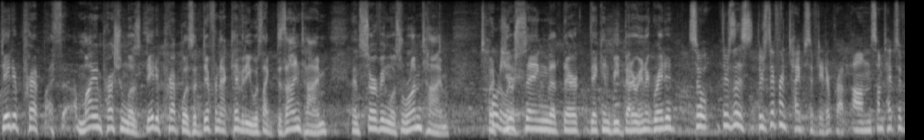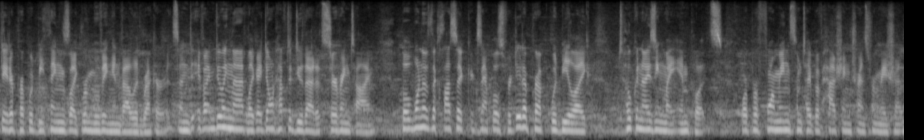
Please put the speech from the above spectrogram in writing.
data prep, my impression was data prep was a different activity, was like design time, and serving was runtime. Totally. But you're saying that they're they can be better integrated? So there's this there's different types of data prep. Um, some types of data prep would be things like removing invalid records. And if I'm doing that, like I don't have to do that at serving time. But one of the classic examples for data prep would be like tokenizing my inputs or performing some type of hashing transformation.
